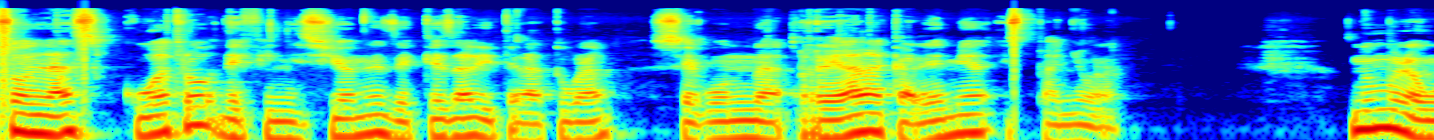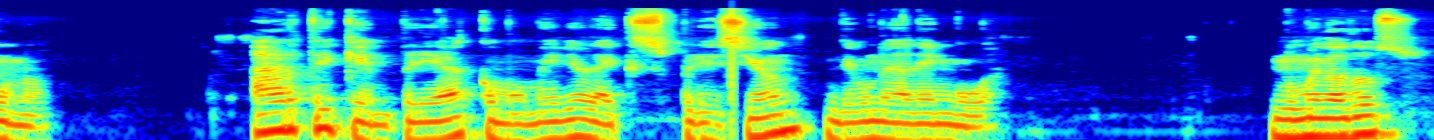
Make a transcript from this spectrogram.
son las cuatro definiciones de qué es la literatura según la Real Academia Española. Número 1. Arte que emplea como medio la expresión de una lengua. Número 2.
